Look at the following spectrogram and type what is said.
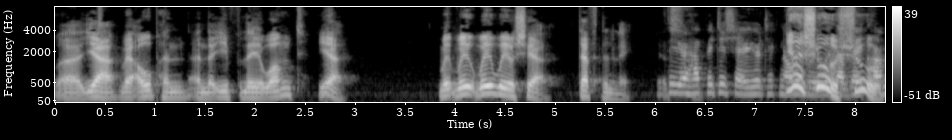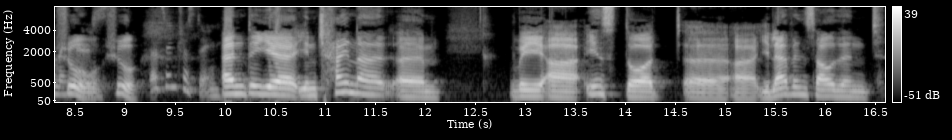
Uh, yeah, we're open, and if they want, yeah, we we, we will share definitely. Yes. So you're happy to share your technology? Yeah, sure, sure, sure, sure. That's interesting. And yeah, in China, um, we uh, installed uh, uh, 11,000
